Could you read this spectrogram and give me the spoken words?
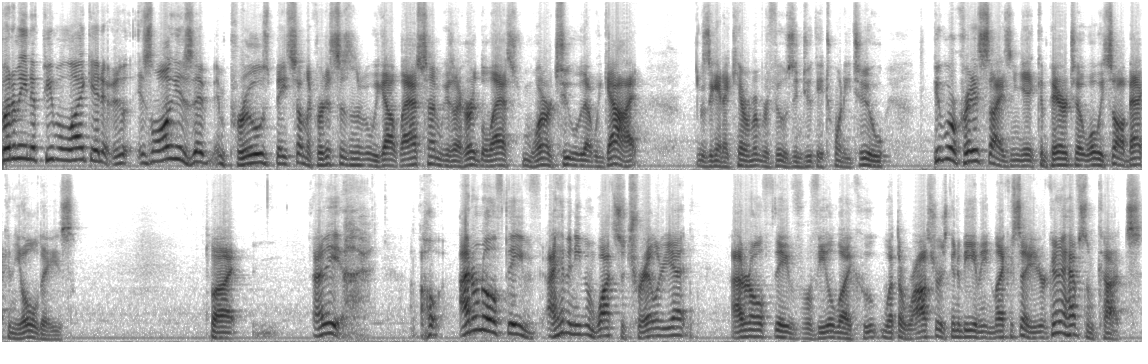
But I mean, if people like it, as long as it improves based on the criticism that we got last time, because I heard the last one or two that we got, because again, I can't remember if it was in 2K22, people were criticizing it compared to what we saw back in the old days. But, I mean, oh, I don't know if they've, I haven't even watched the trailer yet. I don't know if they've revealed, like, who, what the roster is going to be. I mean, like I said, you're going to have some cuts.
